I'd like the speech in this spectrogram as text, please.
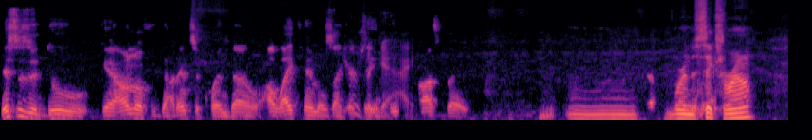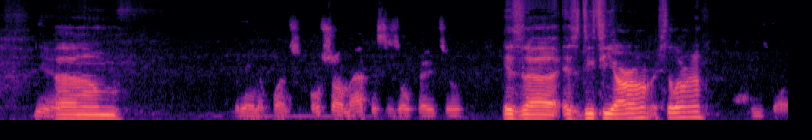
this is a dude. Yeah, I don't know if you got into Quindell. I like him as like Here's a a big guy. prospect. Mm, we're in the sixth round. Yeah, Um, it ain't a bunch. O'Shawn Mathis is okay too. is uh is DTR still around? He's going.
